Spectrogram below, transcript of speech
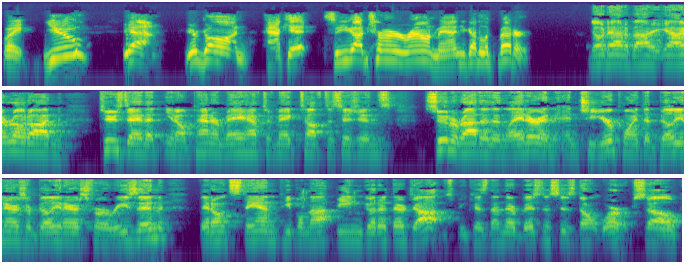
Wait, you? Yeah, you're gone, Hackett. So you got to turn it around, man. You got to look better. No doubt about it. Yeah, I wrote on Tuesday that, you know, Penner may have to make tough decisions sooner rather than later. And, and to your point, that billionaires are billionaires for a reason. They don't stand people not being good at their jobs because then their businesses don't work. So,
